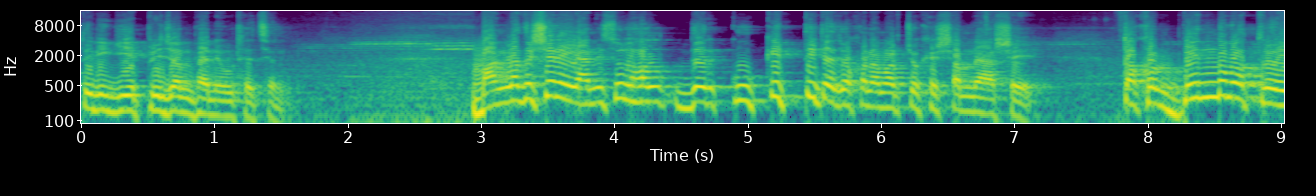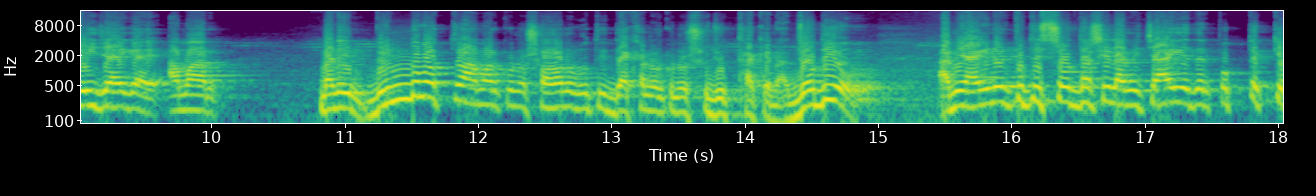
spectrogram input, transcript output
তিনি গিয়ে প্রিজন ভ্যানে উঠেছেন। বাংলাদেশের এই আনিসুল হকদের কুকীর্তিটা যখন আমার চোখের সামনে আসে তখন বিন্দুমাত্র এই জায়গায় আমার মানে বিন্দুমাত্র আমার কোনো সহানুভূতি দেখানোর কোনো সুযোগ থাকে না। যদিও আমি আইনের প্রতি শ্রদ্ধাশীল, আমি চাই এদের প্রত্যেককে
